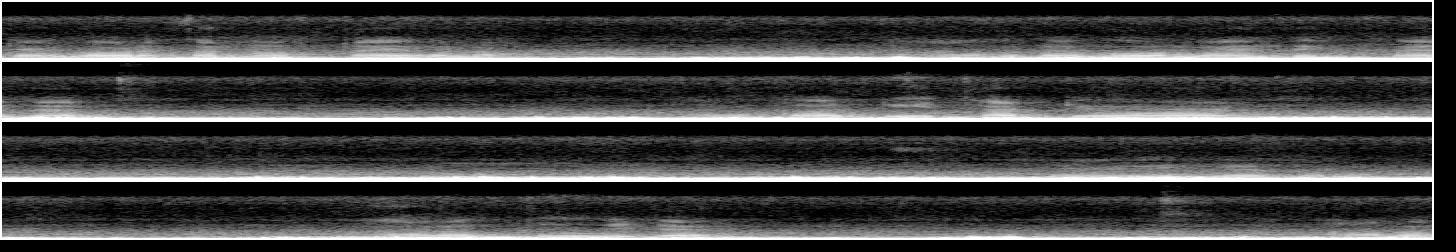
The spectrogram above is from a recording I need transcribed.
ଗୋଟେ ବୋର୍ଡ଼ ତ ନଷ୍ଟ ହେଇଗଲା ଆଉ ଗୋଟେ ବୋର୍ଡ଼ ପାଇଁ ଦେଖିବା ଚାଲ ଆଉ ତ ଡି ଥାର୍ଟି ୱାନ୍ ଇଏ କର ଆର ତୁ ବି ଚାଲ ଆର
